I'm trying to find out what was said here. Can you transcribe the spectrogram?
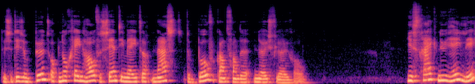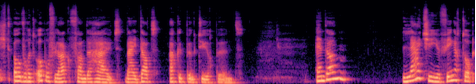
Dus het is een punt op nog geen halve centimeter naast de bovenkant van de neusvleugel. Je strijkt nu heel licht over het oppervlak van de huid bij dat acupunctuurpunt. En dan laat je je vingertop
